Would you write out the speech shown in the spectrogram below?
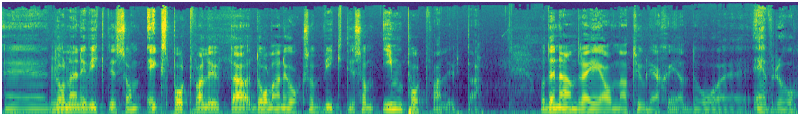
Eh, mm. Dollarn är viktig som exportvaluta, dollarn är också viktig som importvaluta. Och den andra är av naturliga skäl då eh, euro,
